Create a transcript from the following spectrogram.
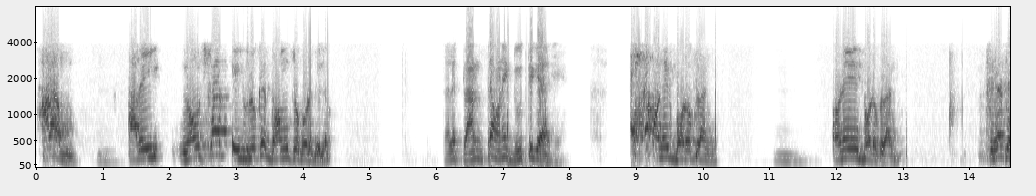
হারাম। আর এই নৌসাদ এইগুলোকে ধ্বংস করে দিল। তাহলে প্ল্যানটা অনেক দূর থেকে আছে। অনেক বড় প্ল্যান। অনেক বড় প্ল্যান। ঠিক আছে?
